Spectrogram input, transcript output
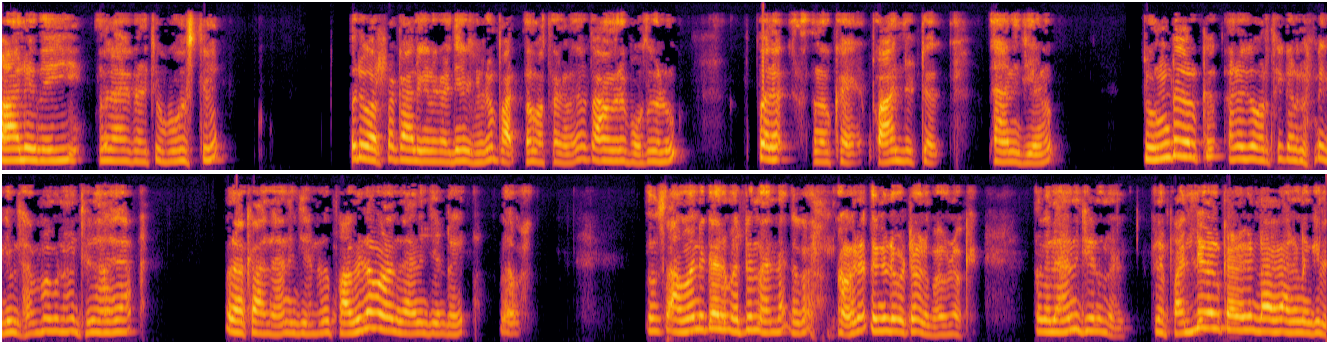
പാൽ നെയ്യ് മുതലായ കഴിച്ച് ഉപവസിച്ച് ഒരു വർഷക്കാലം ഇങ്ങനെ കഴിഞ്ഞതിന് ശേഷം പത്മവസ്ത്രങ്ങൾ താമര പൊതുകളും ഒക്കെ പാലിലിട്ട് ദാനം ചെയ്യണം. ചുണ്ടുകൾക്ക് അഴക് വർദ്ധിക്കണമെന്നുണ്ടെങ്കിൽ ധർമ്മഗുണാഠ്യനായ ഒരാൾക്കാണ് ദാനം ചെയ്യേണ്ടത്. പവിഴമാണ് ദാനം ചെയ്യേണ്ടത്. സാമാന്യക്കാർ മറ്റും നല്ല അവരെന്തെങ്കിലും വിട്ടാണ് പവിഴമൊക്കെ. അതൊക്കെ ദാനം ചെയ്യണമെന്നാണ് പിന്നെ പല്ലുകൾ അഴകുണ്ടാകാനാണെങ്കിൽ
